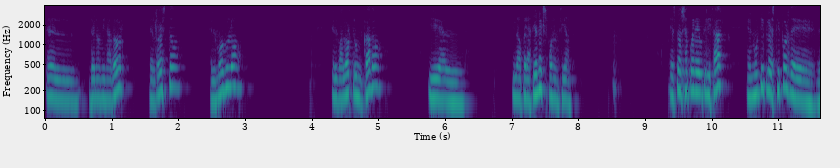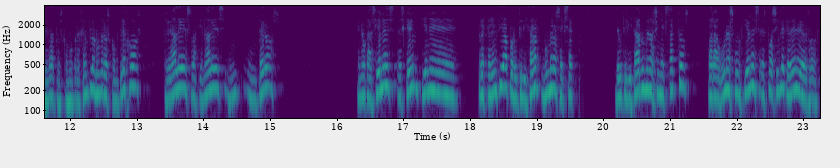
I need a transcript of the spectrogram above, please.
el denominador, el resto, el módulo, el valor truncado y, el, y la operación exponencial. Esto se puede utilizar en múltiples tipos de, datos, como por ejemplo números complejos, reales, racionales, enteros. En ocasiones, Scheme tiene preferencia por utilizar números exactos de utilizar números inexactos para algunas funciones es posible que den error,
